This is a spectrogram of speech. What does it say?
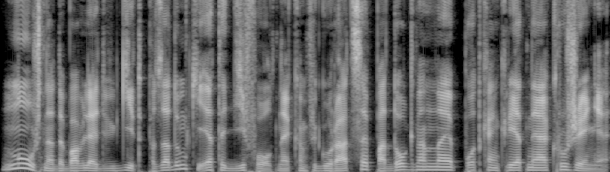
нужно добавлять в git. По задумке это дефолтная конфигурация, подогнанная под конкретное окружение.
